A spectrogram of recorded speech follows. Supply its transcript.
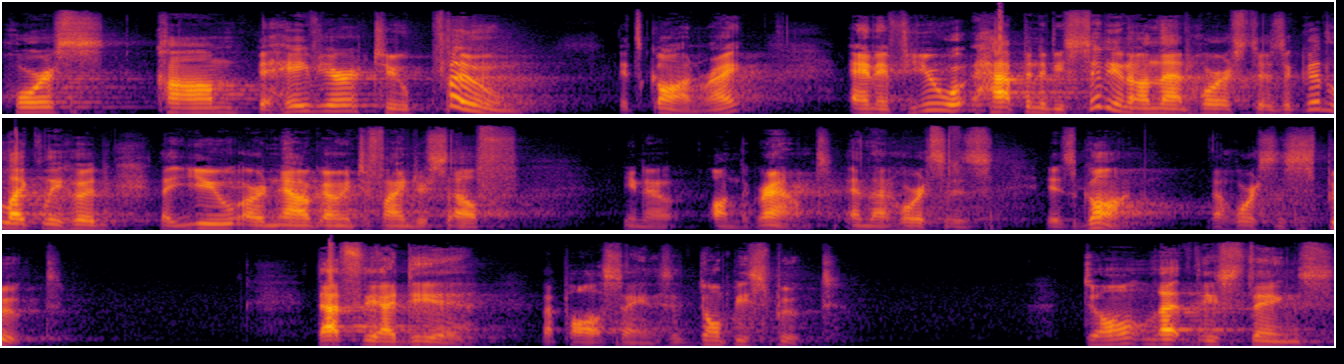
horse, calm behavior to boom, it's gone, right? And if you happen to be sitting on that horse, there's a good likelihood that you are now going to find yourself, you know, on the ground, and that horse is, is gone. That horse is spooked. That's the idea that Paul is saying. He said, Don't be spooked. Don't let these things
